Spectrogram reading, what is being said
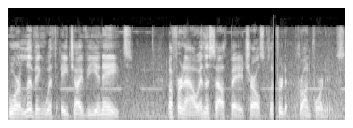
who are living with HIV and AIDS. But for now, in the South Bay, Charles Clifford, KRON 4 News.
